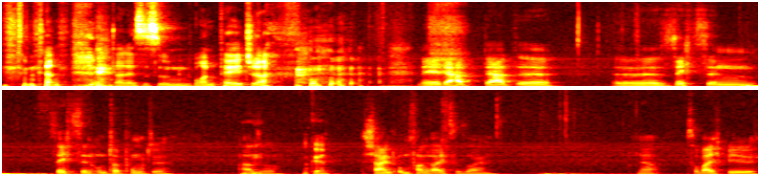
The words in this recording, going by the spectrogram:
dann, dann ist es so ein One-Pager. Nee, der hat, der hat äh, äh, 16, 16 Unterpunkte. Also Okay. scheint umfangreich zu sein. Ja, zum Beispiel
